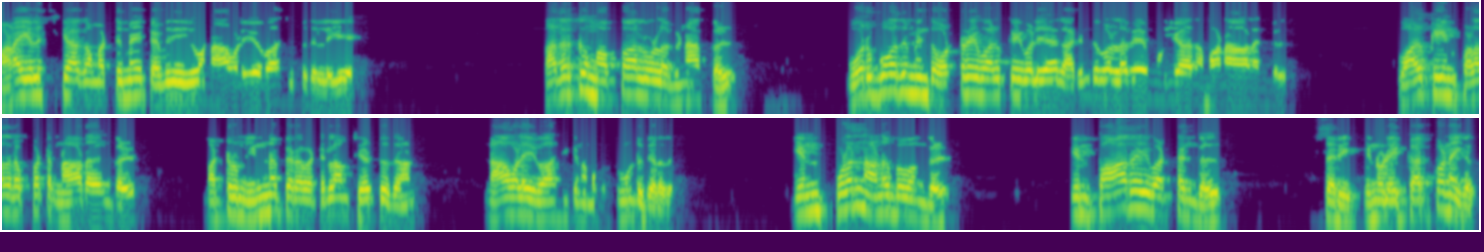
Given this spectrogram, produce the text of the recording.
மன எழுச்சிக்காக மட்டுமே கவிதையோ நாவலையோ வாசிப்பதில்லையே. அதற்கும் அப்பால் உள்ள வினாக்கள் ஒருபோதும் இந்த ஒற்றை வாழ்க்கை வழியாக அறிந்து கொள்ளவே முடியாத மன ஆழங்கள். வாழ்க்கையின் பலதரப்பட்ட நாடகங்கள் மற்றும் இன்ன பிறவற்றெல்லாம் சேர்த்துதான் நாவலை வாசிக்க நமக்கு தூண்டுகிறது. என் புலன் அனுபவங்கள் என் பார்வை வட்டங்கள் சரி என்னுடைய கற்பனைகள்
